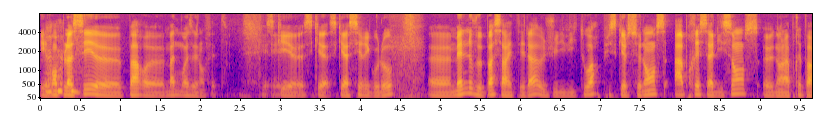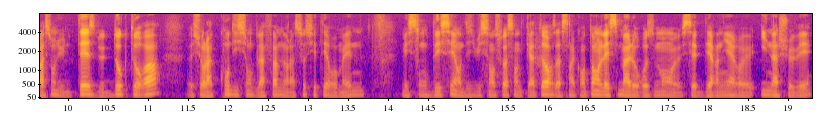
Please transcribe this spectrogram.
et remplacé euh, par euh, mademoiselle, en fait ce qui, est, euh, ce, qui est, ce qui est assez rigolo. Mais elle ne veut pas s'arrêter là, Julie Victoire, puisqu'elle se lance, après sa licence, dans la préparation d'une thèse de doctorat sur la condition de la femme dans la société romaine. Mais son décès en 1874, à 50 ans, laisse malheureusement cette dernière inachevée.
